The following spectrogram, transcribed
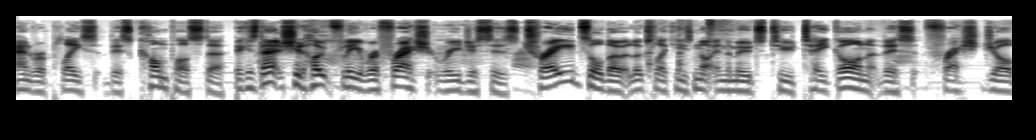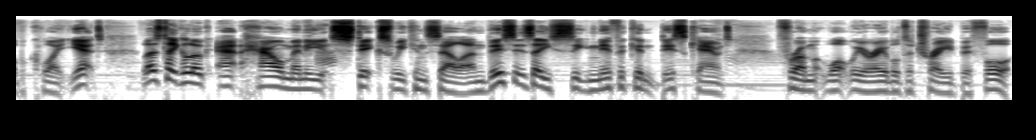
and replace this composter, because that should hopefully refresh Regis's trades, although it looks like he's not in the mood to take on this fresh job quite yet. Let's take a look at how many sticks we can sell, and this is a significant discount from what we were able to trade before.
